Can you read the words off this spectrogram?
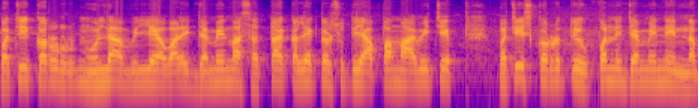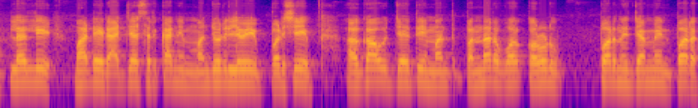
પચીસ કરોડ મૂલ્ય મૂલ્યવાળી જમીનમાં સત્તા કલેક્ટર સુધી આપવામાં આવી છે. પચીસ કરોડથી ઉપરની જમીનની નપલેલી માટે રાજ્ય સરકારની મંજૂરી લેવી પડશે. અગાઉ જેથી પંદર કરોડ ઉપરની જમીન પર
